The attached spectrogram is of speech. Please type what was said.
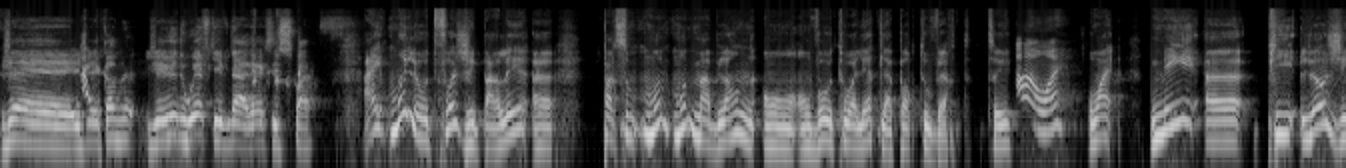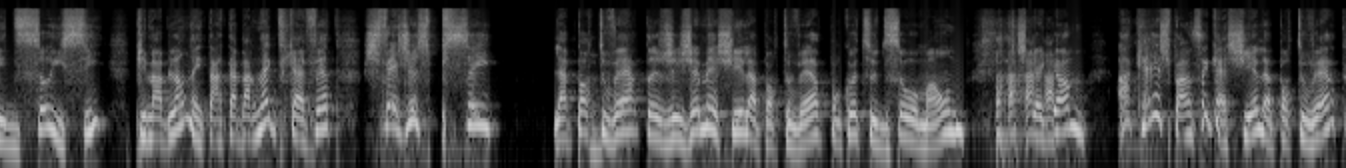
J'ai, j'ai comme j'ai eu une whiff qui est venue avec, c'est super. moi, l'autre fois, j'ai parlé euh, parce que moi, moi, ma blonde, on, va aux toilettes la porte ouverte. Ah ouais? Ouais. Mais euh, puis là, j'ai dit ça ici, puis ma blonde est en tabarnak puis qu'elle fait je fais juste pisser la porte ouverte, j'ai jamais chié la porte ouverte. Pourquoi tu dis ça au monde? J'étais comme ah, Chris, je pensais qu'elle chiait la porte ouverte.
